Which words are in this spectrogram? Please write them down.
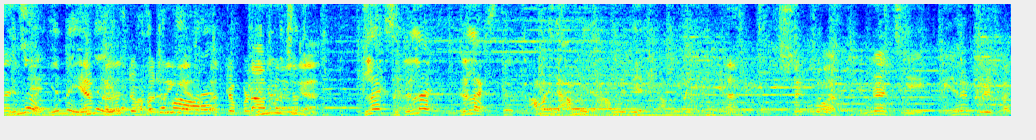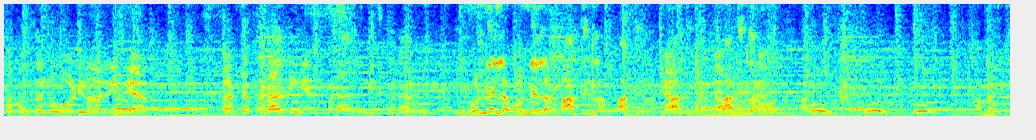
என்ன என்ன என்ன பதட்டமா வர? ரிலாக்ஸ் ரிலாக்ஸ் ரிலாக்ஸ் அமைதி அமைதி அமைதி சுகுமார் என்னாச்சு? ஏன் இப்படி பத பதன்னு ஓடி வர்றீங்க? படாதீங்க படாதீங்க படாதீங்க. ஒண்ணு இல்ல ஒண்ணு இல்ல. பாத்துக்கலாம் பாத்துக்கலாம் பாத்துக்கலாம் பாத்துக்கலாம். கூல் கூல் கூல் அமைதி.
